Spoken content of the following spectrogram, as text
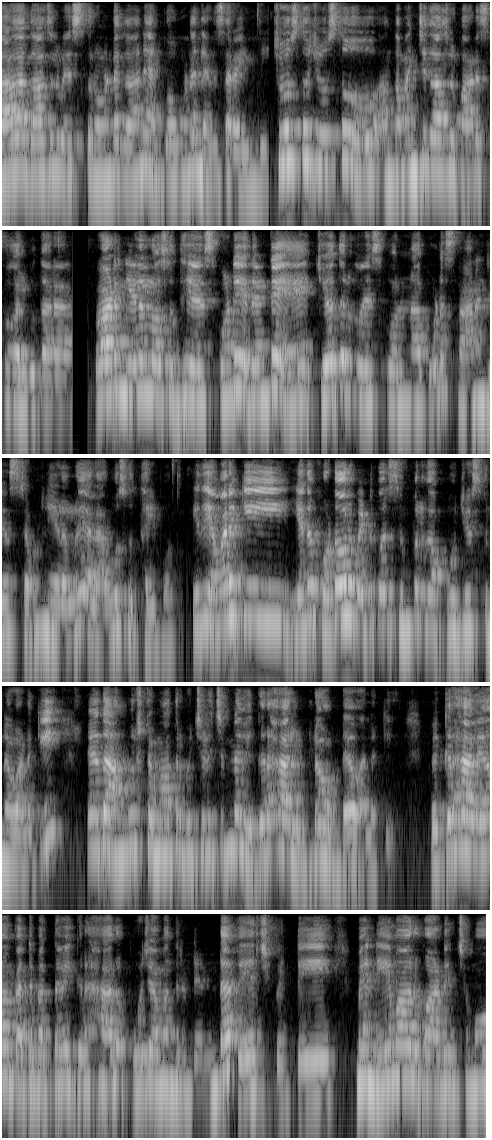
బాగా గాజులు వేసుకుని ఉండగానే అనుకోకుండా నెలసరైంది. చూస్తూ చూస్తూ అంత మంచి గాజులు పారేసుకోగలుగుతారా? వాటి నీళ్ళలో శుద్ధి చేసుకోండి. ఏదంటే చేతులకు వేసుకున్నా కూడా స్నానం చేసేటప్పుడు నీళ్ళలో ఎలాగో శుద్ధి అయిపోతుంది ఇది ఎవరికి ఏదో ఫోటోలు పెట్టుకొని సింపుల్గా పూజ చేసుకునే వాళ్ళకి లేదా అంగుష్ట మాత్రపు చిన్న చిన్న విగ్రహాలు ఇంట్లో ఉండే వాళ్ళకి విగ్రహాలు ఏమో పెద్ద పెద్ద విగ్రహాలు పూజా మందిరం నిండా పేర్చి పెట్టి మేము నియమాలు పాటించము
